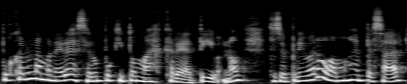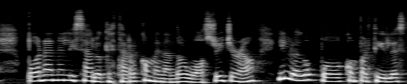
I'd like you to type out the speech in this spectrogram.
buscar una manera de ser un poquito más creativa, ¿no? Entonces, primero vamos a empezar por analizar lo que está recomendando el Wall Street Journal y luego puedo compartirles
